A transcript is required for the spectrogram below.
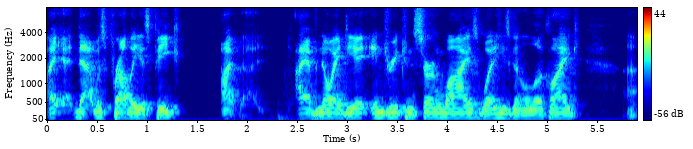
I, that was probably his peak. I I have no idea injury concern wise what he's going to look like. Uh,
